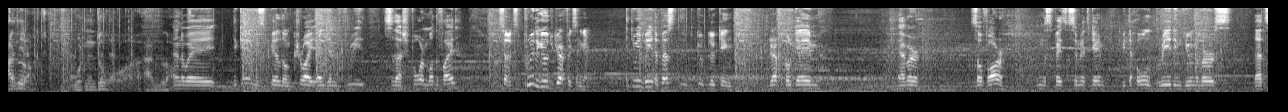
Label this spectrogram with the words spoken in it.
unlocked. Wooden door unlocked. anyway, the game is built on CryEngine 3 slash 4 modified, so it's pretty good graphics in the game. It will be the best good looking graphical game ever so far in the space simulator game with the whole breeding universe that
